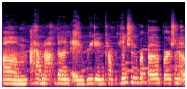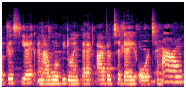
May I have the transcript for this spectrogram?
Um, I have not done a reading comprehension ver uh, version of this yet, and I will be doing that either today or tomorrow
